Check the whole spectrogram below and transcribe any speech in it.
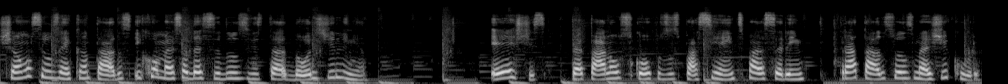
chama-se os encantados e começa a descida dos visitadores de linha. Estes preparam os corpos dos pacientes para serem tratados pelos mestres de cura.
